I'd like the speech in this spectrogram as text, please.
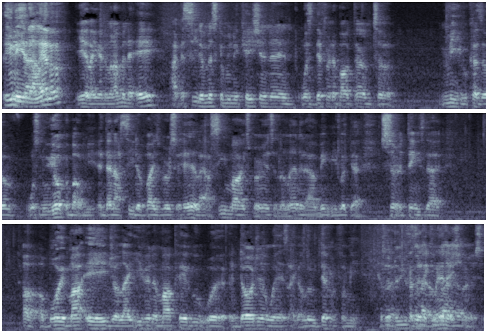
You mean in things that I- Atlanta? yeah, like when I'm in the A, I can see the miscommunication and what's different about them to me because of what's New York about me, and then I see the vice versa here. Like I see my experience in Atlanta that make me look at certain things that uh, a boy my age or like even in my peer group were indulging in, where it's like a little different for me because So of, do you feel like the you Atlanta gotta, experiences.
